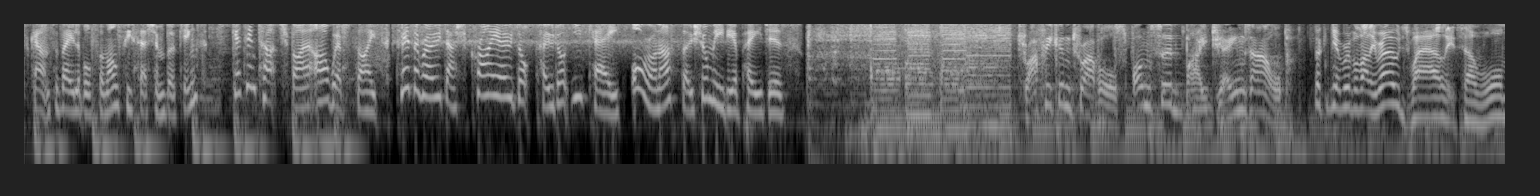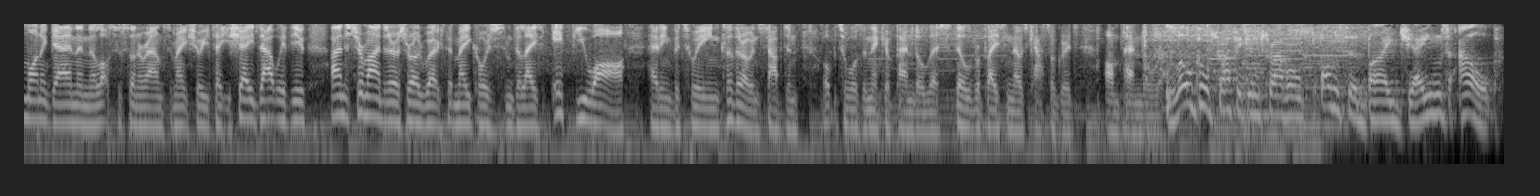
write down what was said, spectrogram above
discounts available for multi-session bookings. Get in touch via our website, clitheroe-cryo.co.uk or on our social media pages. Traffic and travel sponsored by James Alb. Looking at Ribble Valley roads, well, it's a warm one again and lots of sun around, so make sure you take your shades out with you. And just a reminder, there's roadworks that may cause you some delays if you are heading between Clitheroe and Sabden up towards the Nick of Pendle. They're still replacing those castle grids on Pendle Road. Local traffic and travel sponsored by James Alb.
